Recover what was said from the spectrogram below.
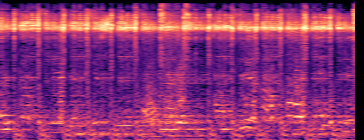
Thank you.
